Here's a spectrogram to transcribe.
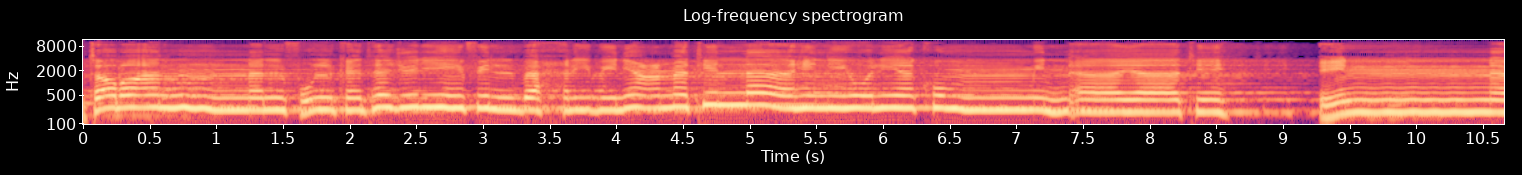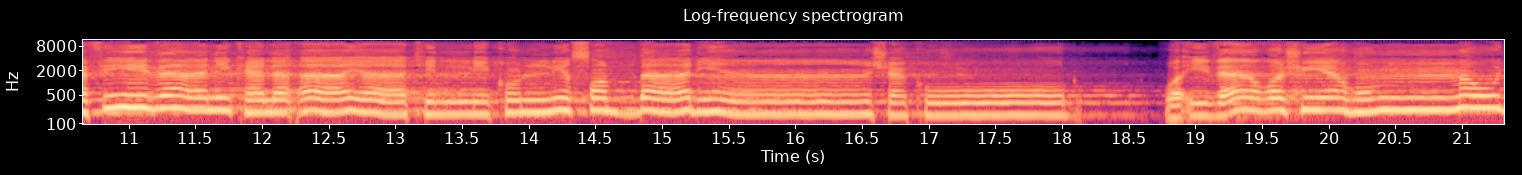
تر أن الفلك تجري في البحر بنعمة الله ليريكم من آياته؟ إن في ذلك لآيات لكل صبار شكور. واذا غشيهم موج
